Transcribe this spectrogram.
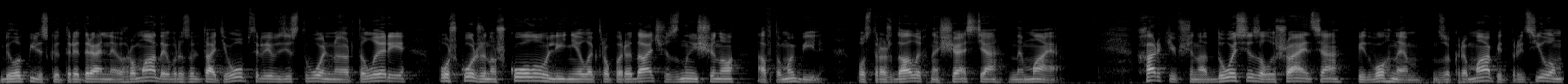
Білопільської територіальної громади в результаті обстрілів зі ствольної артилерії пошкоджено школу, лінії електропередач, знищено автомобіль. Постраждалих, на щастя, немає. Харківщина досі залишається під вогнем, зокрема під прицілом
